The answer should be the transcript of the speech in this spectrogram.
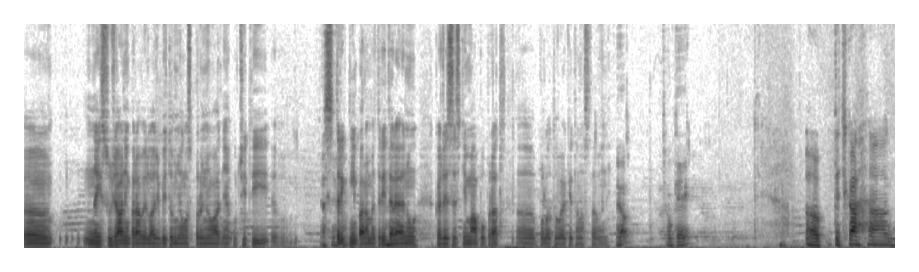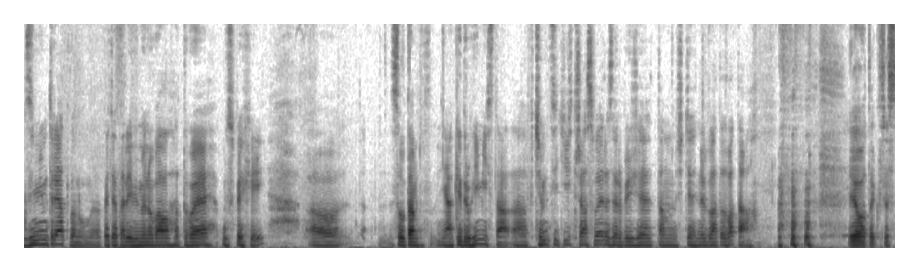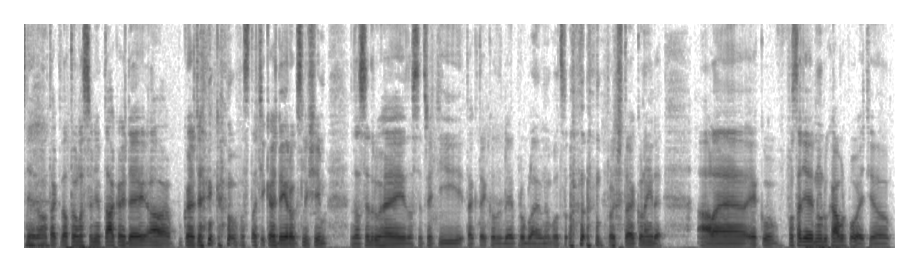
hmm. uh, nejsou žádný pravidla, že by to mělo splňovat určitý uh, Jasně, striktní no. parametry hmm. terénu, každý se s tím má poprat uh, podle toho, jak je to nastavené. Jo, OK. Teďka k zimním triatlonům. Peťa tady vymenoval tvoje úspěchy. Jsou tam nějaké druhé místa. V čem cítíš třeba své rezervy, že tam ještě nebyla ta zlatá? jo, tak přesně, no, tak na tohle se mě ptá každý a každý, v podstatě každý rok slyším zase druhý, zase třetí, tak to jako, kde je problém, nebo co, proč to jako nejde. Ale jako v podstatě jednoduchá odpověď. Jo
